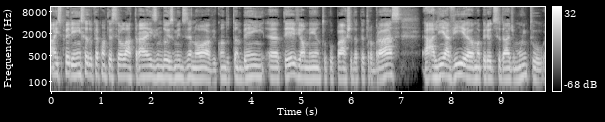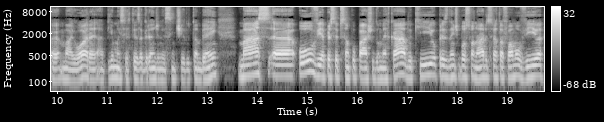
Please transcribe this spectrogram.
a experiência do que aconteceu lá atrás, em 2019, quando também eh, teve aumento por parte da Petrobras Ali havia uma periodicidade muito é, maior, eh, havia uma incerteza grande nesse sentido também, mas é, houve a percepção por parte do mercado que o presidente Bolsonaro, de certa forma, ouvia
